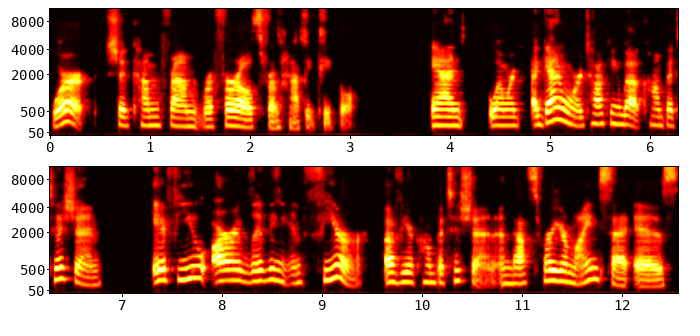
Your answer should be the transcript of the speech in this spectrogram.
work should come from referrals from happy people. And when we're again when we're talking about competition, if you are living in fear of your competition and that's where your mindset is,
